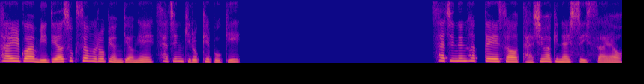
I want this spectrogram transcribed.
파일과 미디어 속성으로 변경해 사진 기록해보기 사진은 확대해서 다시 확인할 수 있어요.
